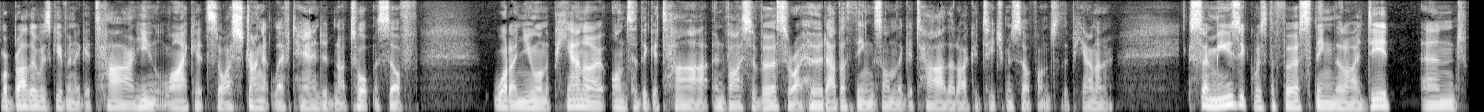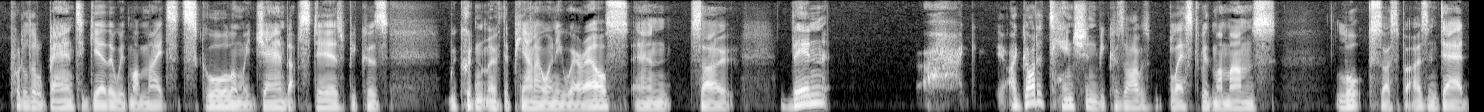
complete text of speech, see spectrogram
my brother was given a guitar and he didn't like it so I strung it left-handed and I taught myself what I knew on the piano onto the guitar and vice versa I heard other things on the guitar that I could teach myself onto the piano so music was the first thing that I did and put a little band together with my mates at school and we jammed upstairs because we couldn't move the piano anywhere else and so then I got attention because I was blessed with my mum's looks I suppose and dad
